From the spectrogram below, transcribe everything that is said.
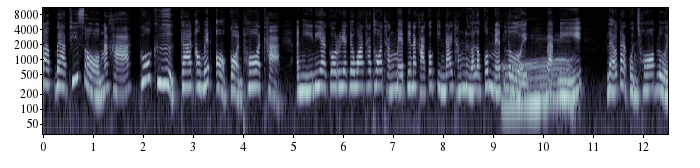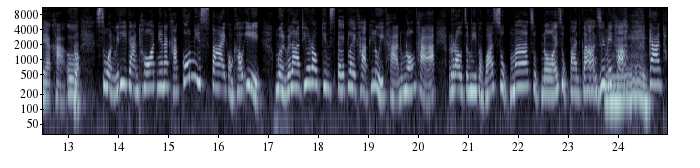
กับแบบที่สองนะคะ ก็คือการเอาเม็ดออกก่อนทอดค่ะ อันนี้เนี่ยก็เรียกได้ว่าถ้าทอดทั้งเม็ดเนี่ยนะคะ ก็กินได้ทั้งเนื้อแล้วก็เม็ดเลยอ๋อแบบนี้ แล้วแต่คนชอบเลยอะค่ะ เออครับส่วนวิธีการทอดเนี่ยนะคะ ก็มีสไตล์ของเขาอีก เหมือนเวลาที่เรากินสเต็กเลยค่ะ พี่หลุยขาน้องๆขาเราจะมีแบบว่าสุกมาก สุกน้อย สุกปานกลางใช่ไหมคะอืมการท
